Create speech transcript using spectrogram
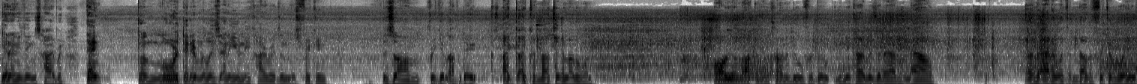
get anything's hybrid. Thank the Lord they didn't release any unique hybrids in this freaking, this, um, freaking update. I, I could not take another one. All the unlocking I'm trying to do for the unique hybrids that I have now and at it with another freaking wave.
